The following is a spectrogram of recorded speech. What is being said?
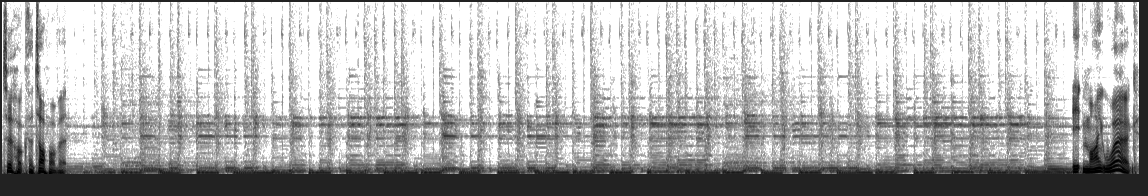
to hook the top of it. It might work.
